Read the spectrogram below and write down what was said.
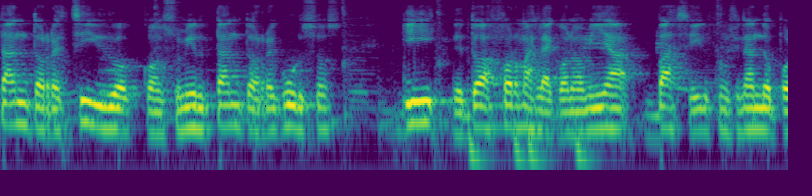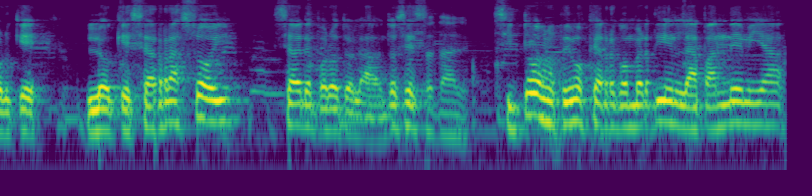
tanto residuo, consumir tantos recursos y de todas formas la economía va a seguir funcionando porque lo que cerrás hoy se abre por otro lado. Entonces, Total. si todos nos tuvimos que reconvertir en la pandemia,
